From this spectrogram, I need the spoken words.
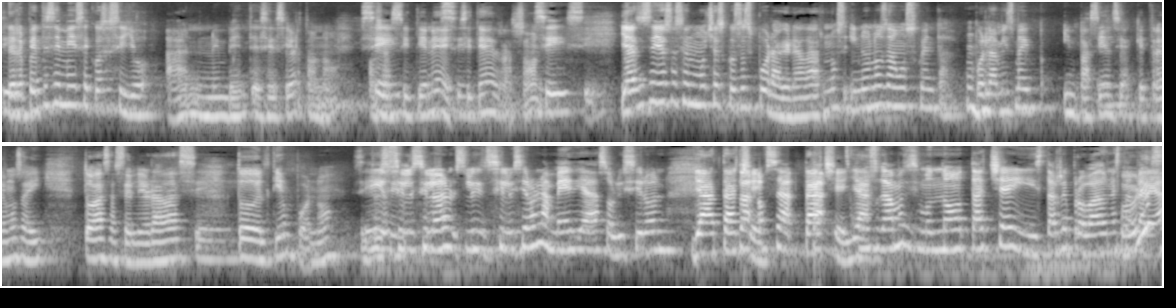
De repente se me dice cosas y yo, ah, no inventes, es cierto, ¿no? O sea, sí tiene, sí. tiene razón. Sí, sí. Y a veces ellos hacen muchas cosas por agradarnos y no nos damos cuenta. Por la misma impaciencia que traemos ahí, todas aceleradas todo el tiempo, ¿no? Sí, si, si, lo, si, lo, hicieron a medias o lo hicieron. Ya, tache. O sea, tache, ya. Juzgamos y decimos, no, tache y estás reprobado en esta tarea.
